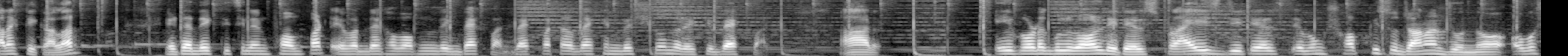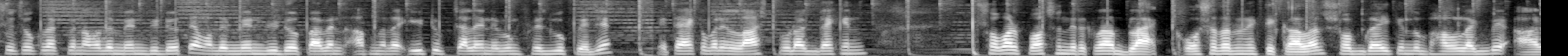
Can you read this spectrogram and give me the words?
আরেকটি কালার এটা দেখতেছিলেন ফর্ম পার্ট এবার দেখাবো আপনাদের ব্যাক পার্ট ব্যাক পার্টটা দেখেন বেশ সুন্দর একটি ব্যাক পার্ট আর এই প্রোডাক্টগুলোর অল ডিটেলস প্রাইস ডিটেলস এবং সব কিছু জানার জন্য অবশ্যই চোখ রাখবেন আমাদের মেন ভিডিওতে আমাদের মেন ভিডিও পাবেন আপনারা ইউটিউব চ্যানেল এবং ফেসবুক পেজে এটা একেবারে লাস্ট প্রোডাক্ট দেখেন। সবার পছন্দের কালার ব্ল্যাক অসাধারণ একটি কালার সব গায়ে কিন্তু ভালো লাগবে। আর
